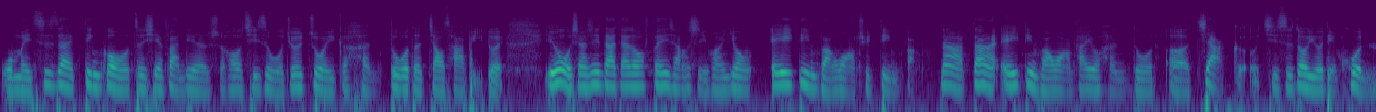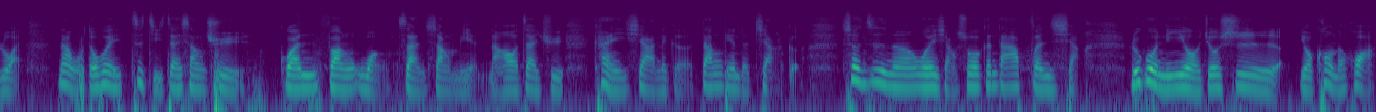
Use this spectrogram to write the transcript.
我每次在订购这些饭店的时候，其实我就会做一个很多的交叉比对，因为我相信大家都非常喜欢用 A 订房网去订房。那当然，A 订房网它有很多呃价格，其实都有点混乱，那我都会自己再上去。官方网站上面，然后再去看一下那个当天的价格，甚至呢，我也想说跟大家分享，如果你有就是有空的话，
